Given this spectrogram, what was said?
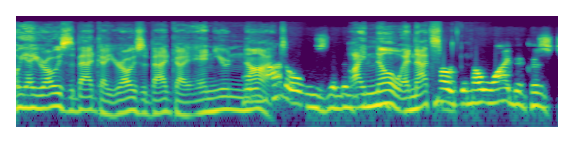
oh yeah, you're always the bad guy. You're always the bad guy, and you're not. not always the bad. I know, and that's. No, you know why? Because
